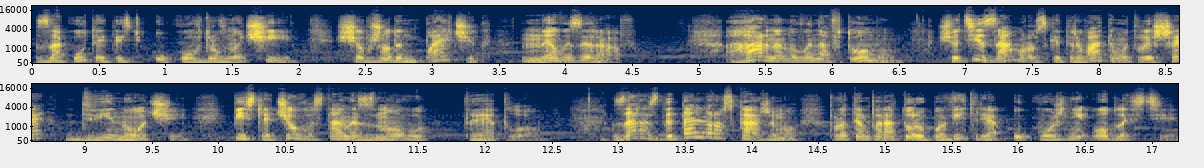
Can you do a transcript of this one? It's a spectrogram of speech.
закутайтесь у ковдру вночі, щоб жоден пальчик не визирав. Гарна новина в тому, що ці заморозки триватимуть лише дві ночі, після чого стане знову тепло. Зараз детально розкажемо про температуру повітря у кожній області,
